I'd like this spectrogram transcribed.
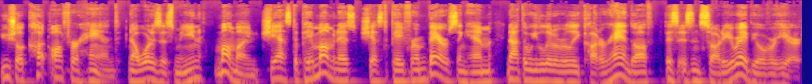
you shall cut off her hand. Now what does this mean? Mamain. She has to pay mamanis, she has to pay for embarrassing him, not that we literally cut her hand off. This isn't Saudi Arabia over here.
